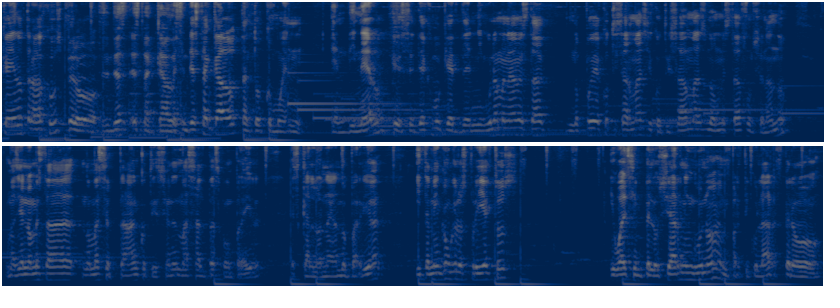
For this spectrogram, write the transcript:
cayendo trabajos, pero Te sentías estancado. me sentía estancado tanto como en, en dinero, que sentía como que de ninguna manera me estaba, no podía cotizar más y cotizaba más no me estaba funcionando. Más bien no me, estaba, no me aceptaban cotizaciones más altas como para ir escaloneando para arriba. Y también como que los proyectos, igual sin pelucear ninguno en particular, pero,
